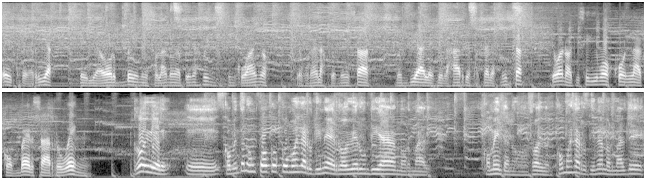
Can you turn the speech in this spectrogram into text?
Echeverría, peleador venezolano de apenas 25 años, que es una de las promesas mundiales de las artes marciales mixtas. Que bueno, aquí seguimos con la conversa, Rubén. Roger, eh, coméntanos un poco cómo es la rutina de Roger un día normal. Coméntanos, Roger, cómo es la rutina normal de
